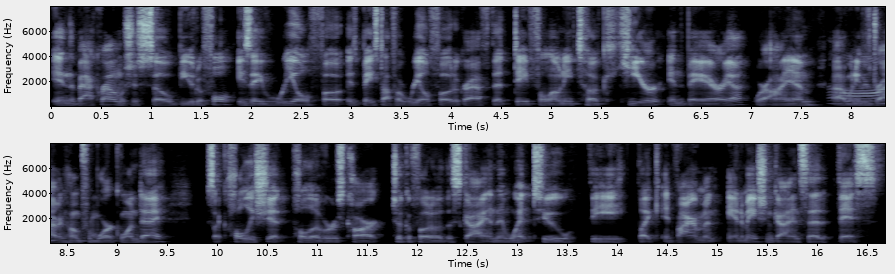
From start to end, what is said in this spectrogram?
in the background, which is so beautiful, is a real pho- is based off a real photograph that Dave Filoni took here in the Bay Area, where I am, uh, when he was driving home from work one day. It's like holy shit! Pulled over his car, took a photo of the sky, and then went to the like environment animation guy and said, "This,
